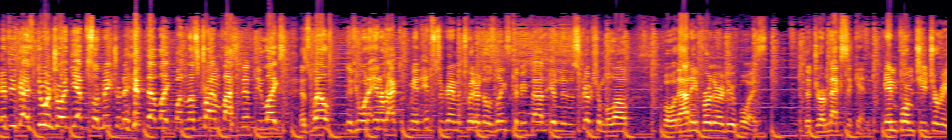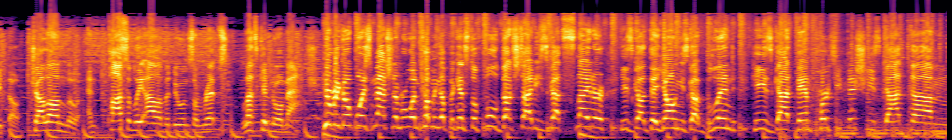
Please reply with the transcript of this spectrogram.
If you guys do enjoy the episode, make sure to hit that like button. Let's try and blast 50 likes as well. If you want to interact with me on Instagram and Twitter, those links can be found in the description below. But without any further ado, boys, the Germexican, Inform Chicharito, Calhanoglu, and possibly Alaba doing some rips. Let's get into a match. Here we go, boys. Match number one coming up against the full Dutch side. He's got Sneijder, he's got De Jong, he's got Blind, he's got Van Persie Fish, he's got um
